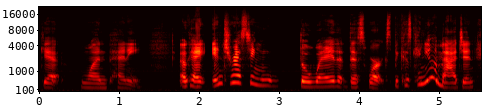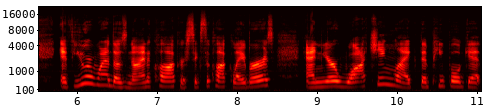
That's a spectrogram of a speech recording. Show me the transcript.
get one penny. Okay, interesting the way that this works because can you imagine if you are one of those nine o'clock or six o'clock laborers and you're watching like the people get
